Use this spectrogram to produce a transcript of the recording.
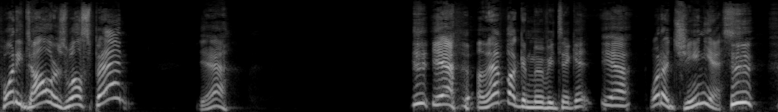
$20 well spent Yeah. yeah. on that fucking movie ticket. Yeah. What a genius.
